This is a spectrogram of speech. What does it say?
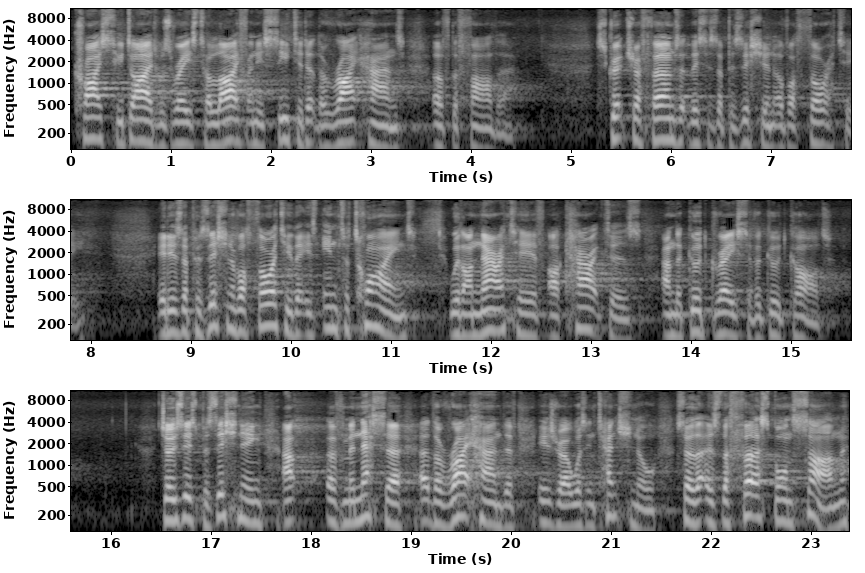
Christ, who died, was raised to life and is seated at the right hand of the Father. Scripture affirms that this is a position of authority. It is a position of authority that is intertwined with our narrative, our characters, and the good grace of a good God. Joseph's positioning of Manasseh at the right hand of Israel was intentional, so that as the firstborn son,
